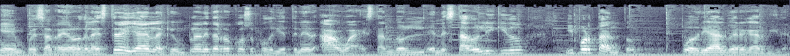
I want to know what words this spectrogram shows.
eh, pues alrededor de la estrella en la que un planeta rocoso podría tener agua estando en estado líquido y por tanto podría albergar vida.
